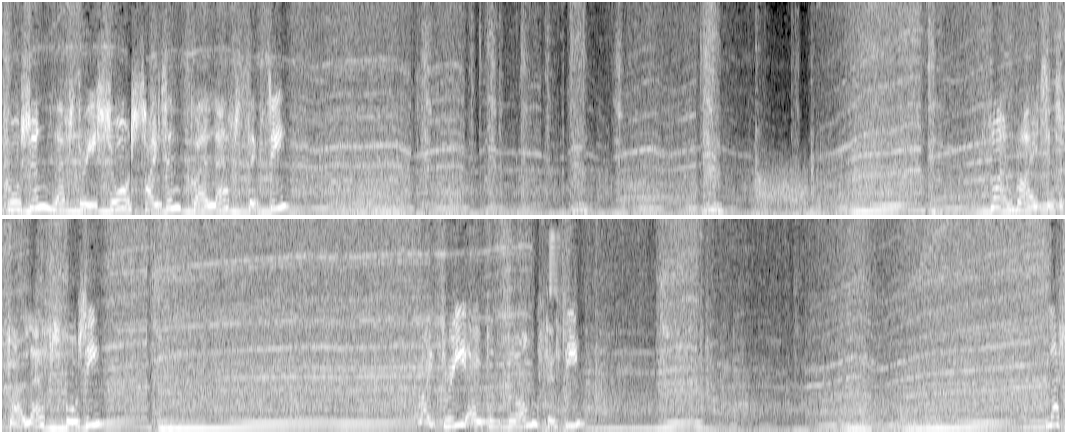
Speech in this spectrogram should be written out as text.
Caution, left 3 short, tighten, square left, 60. Flat right into flat left, 40. Right 3 opens long, 50. Left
